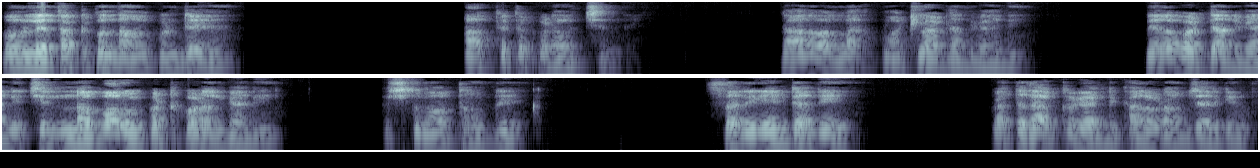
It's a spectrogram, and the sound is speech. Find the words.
ఫోన్లే తట్టుకుందాం అనుకుంటే హార్ట్ కూడా వచ్చింది. దానివల్ల మాట్లాడడం కానీ నిలబడ్డాను కానీ చిన్న బరువు పట్టుకోవడానికి కానీ కష్టమవుతుంది. సరే ఏంటని పెద్ద డాక్టర్ గారిని కలవడం జరిగింది.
